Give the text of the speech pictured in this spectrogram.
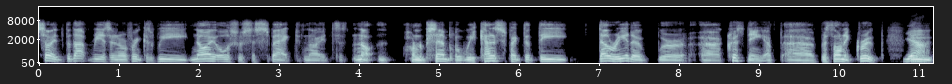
Sorry, but that raises another point because we now also suspect, now it's not 100%, but we kind of suspect that the Dal Riada were uh, a, a Brythonic group, yeah. who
